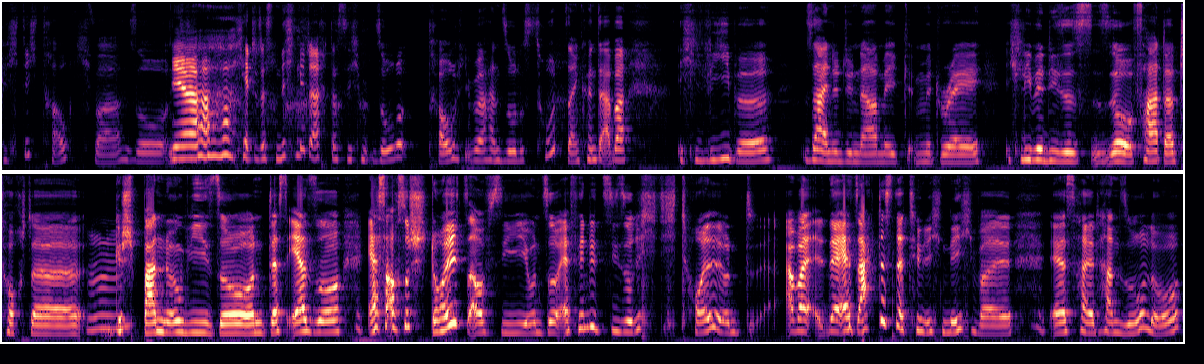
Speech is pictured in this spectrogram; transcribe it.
richtig traurig war. So. Und Ja. Ich hätte das nicht gedacht, dass ich so traurig über Han Solos Tod sein könnte, aber ich liebe seine Dynamik mit Ray. Ich liebe dieses so Vater-Tochter-Gespann irgendwie so und dass er so, er ist auch so stolz auf sie und so, er findet sie so richtig toll und, aber er sagt es natürlich nicht, weil er ist halt Han Solo.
